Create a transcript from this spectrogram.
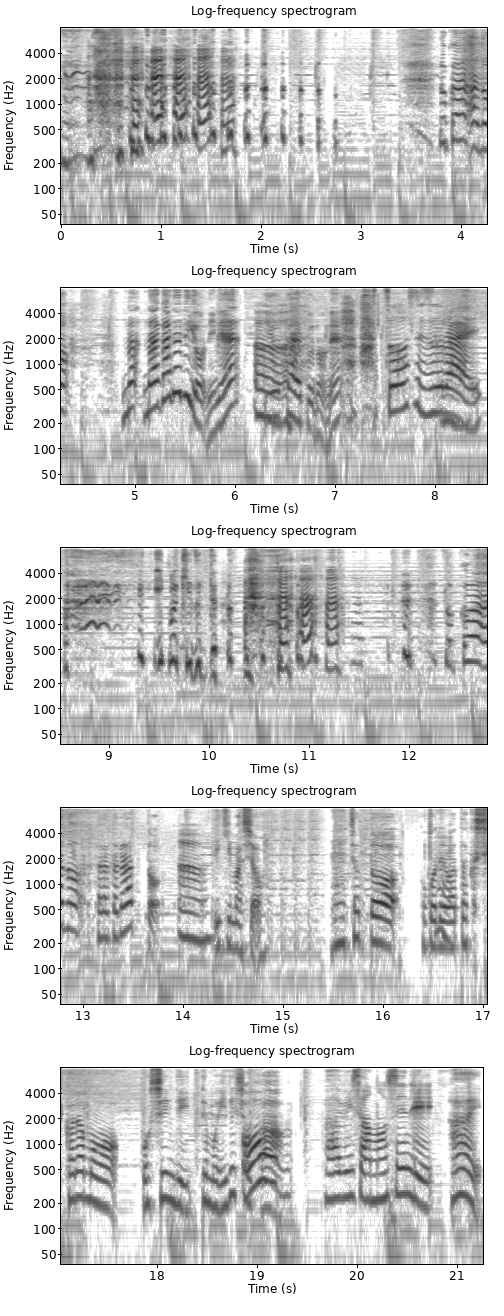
とかあのな流れるようにね、うんいうタイプのね発音しづらい。今気づいた。そこはあのタラタラっとうん。いきましょう、ね、ちょっとここで私からもご心理言ってもいいでしょうおか、バービーさんの心理。はい。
